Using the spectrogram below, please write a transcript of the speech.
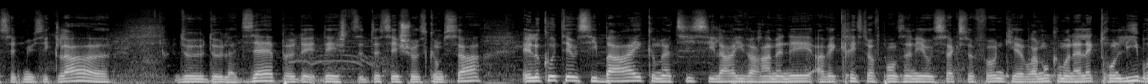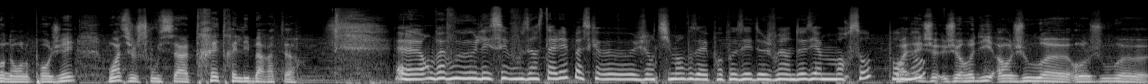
cette musique-là. Euh, de, la des- de ces choses comme ça. Et le côté aussi bail que Mathis il arrive à ramener avec Christophe Panzani au saxophone, qui est vraiment comme un électron libre dans le projet. Moi, je trouve ça très très libérateur. Euh, on va vous laisser vous installer parce que gentiment vous avez proposé de jouer un deuxième morceau pour Ouais, nous. je, je redis, on joue, euh, on joue euh,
